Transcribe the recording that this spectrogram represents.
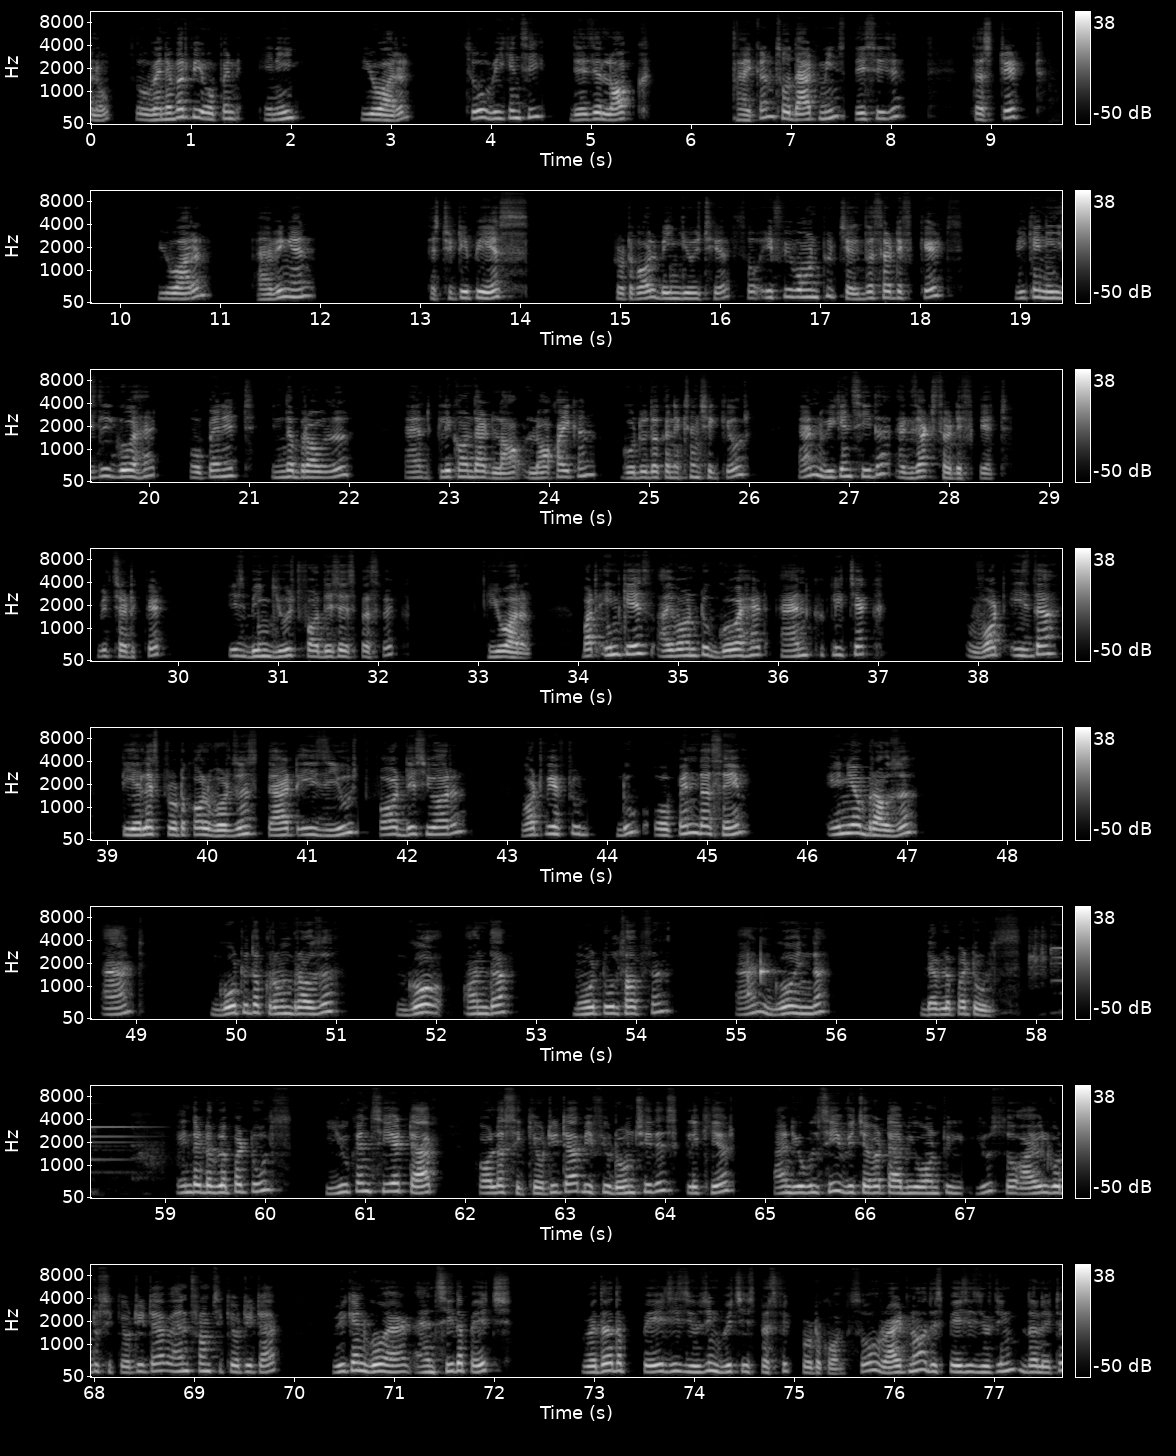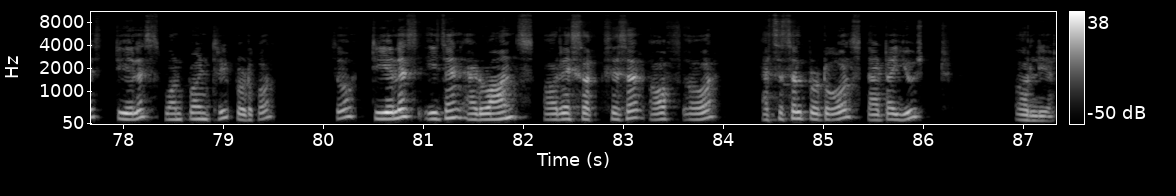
hello. So whenever we open any url so we can see there's a lock icon. So that means this is a trusted url having an https protocol being used here. So if we want to check the certificates we can easily go ahead open it in the browser and click on that lock icon go to the connection secure and we can see the exact certificate which certificate is being used for this specific URL but in case I want to go ahead and quickly check what is the TLS protocol versions that is used for this URL what we have to do open the same in your browser and go to the Chrome browser go on the more tools option and go in the developer tools in the developer tools you can see a tab called a security tab. If you don't see this click here and you will see whichever tab you want to use. So i will go to security tab and from security tab we can go ahead and see the page whether the page is using which specific protocol. So right now this page is using the latest tls 1.3 protocol. So tls is an advance or a successor of our ssl protocols that are used earlier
